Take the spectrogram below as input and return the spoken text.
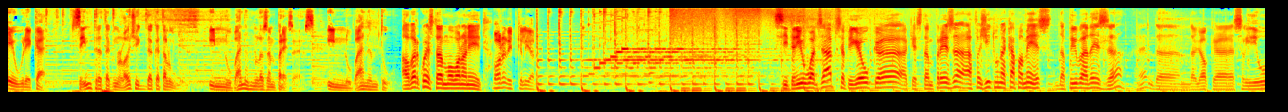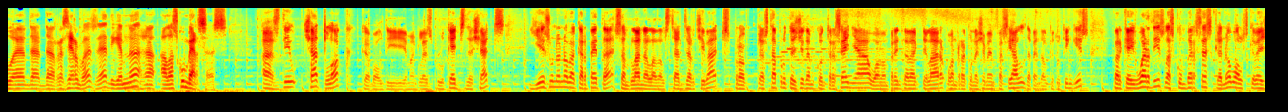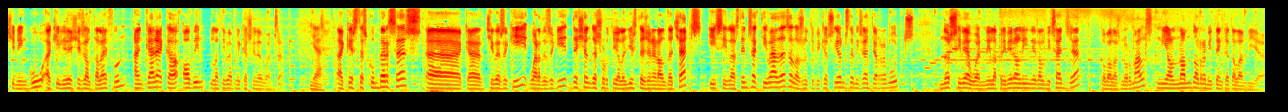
Eurecat, centre tecnològic de Catalunya. Innovant amb les empreses. Innovant amb tu. Albert Cuesta, molt bona nit. Bona nit, Kilian. Si teniu WhatsApp, sapigueu que aquesta empresa ha afegit una capa més de privadesa, eh, de- d'allò que se li diu eh, de, de reserves, eh, diguem-ne, a, a les converses. Es diu Chatlock, que vol dir en anglès bloqueig de xats, i és una nova carpeta, semblant a la dels xats arxivats, però que està protegida amb contrasenya o amb empremta dactilar o amb reconeixement facial, depèn del que tu tinguis, perquè hi guardis les converses que no vols que vegi ningú a qui li deixis el telèfon, encara que obrin la teva aplicació de WhatsApp. Ja. Aquestes converses eh, que arxives aquí, guardes aquí, deixen de sortir a la llista general de xats i si les tens activades, a les notificacions de missatges rebuts no s'hi veuen ni la primera línia del missatge, com a les normals, ni el nom del remitent que te l'envia.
